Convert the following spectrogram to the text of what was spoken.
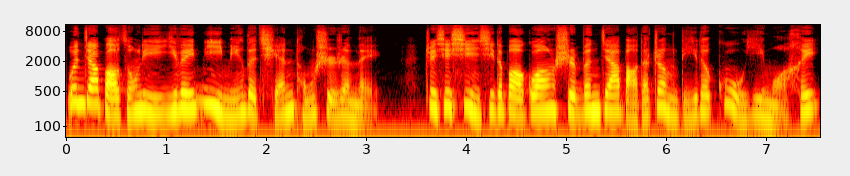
温家宝总理一位匿名的前同事认为，这些信息的曝光是温家宝的政敌的故意抹黑。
